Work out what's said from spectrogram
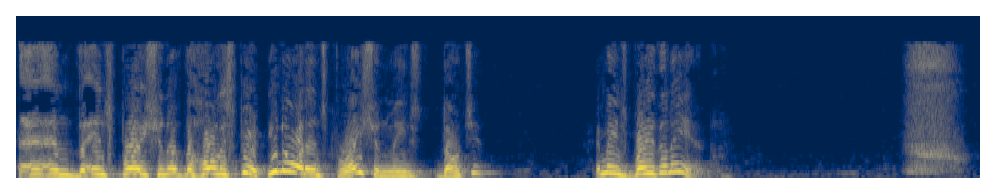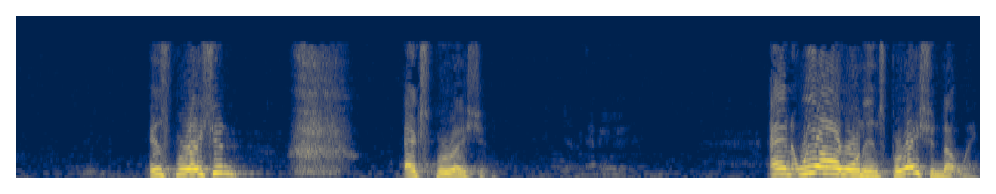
and the inspiration of the Holy Spirit. You know what inspiration means, don't you? It means breathing in. Inspiration, expiration. And we all want inspiration, don't we?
